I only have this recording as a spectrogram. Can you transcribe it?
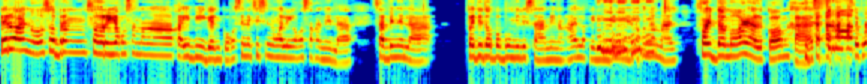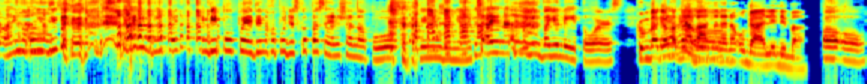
pero ano, sobrang sorry ako sa mga kaibigan ko kasi nagsisinungaling ako sa kanila. Sabi nila, pwede daw ba bumili sa amin ng alak, ganyan, ganyan. Ako naman, for the moral compass. Sabi ko, ay, naku, hindi. Hindi, po- hindi po pwede. Naku po, Diyos ko, pasensya na po. Ganyan, ganyan. Kasi ayaw natin maging violators. Kumbaga, Kaya, maglabasan ano, na ng ugali, di ba? Oo.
